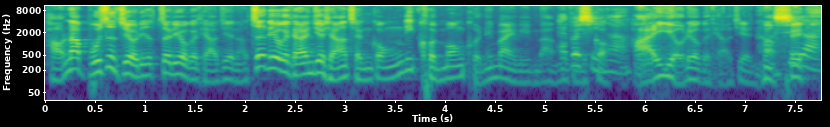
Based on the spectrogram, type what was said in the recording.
好，那不是只有这六个条件哦，这六个条件就想要成功，你捆蒙捆，你卖名吧，还不行啊，还有六个条件哈，是啊，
